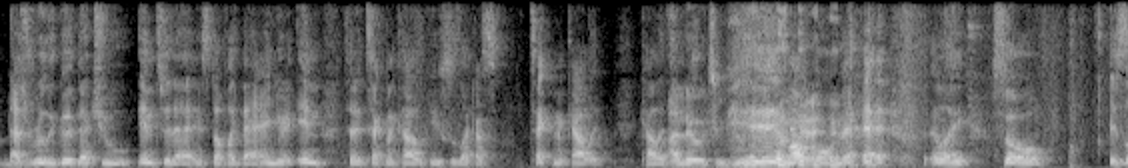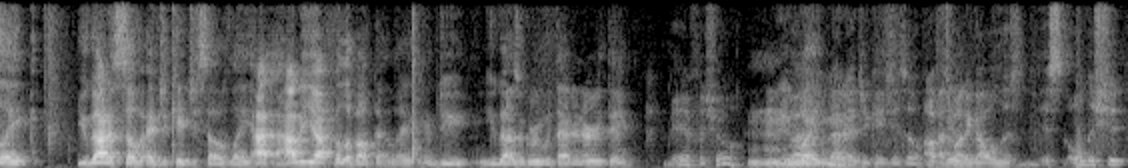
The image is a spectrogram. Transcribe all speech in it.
that's really good that you into that and stuff like that, and you're into the technicalities. Cause like I technicality. I know what you mean. Yeah, yeah, my fault, man. like, so it's like you gotta self educate yourself. Like, how, how do y'all feel about that? Like, do you, you guys agree with that and everything? Yeah, for sure. hmm You gotta, Like, you gotta educate yourself. I That's feel- why they got all this, this, all this shit,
